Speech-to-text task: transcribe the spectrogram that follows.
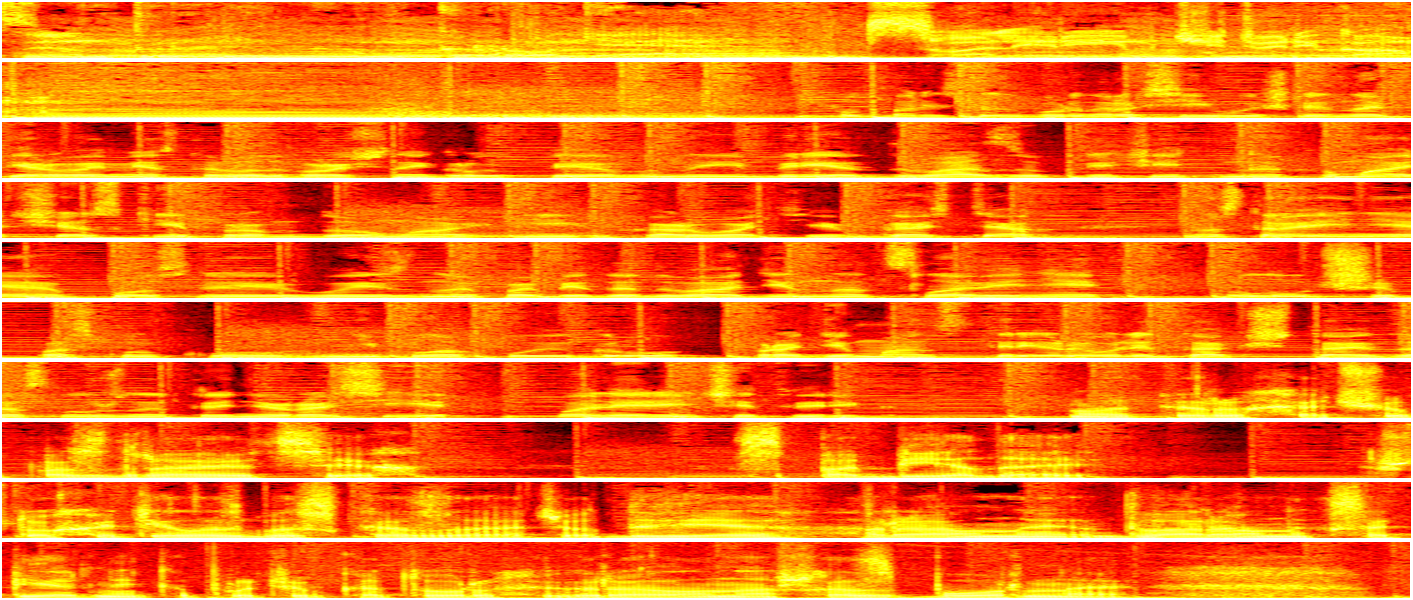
центральном круге» с Валерием Четвериком. Футболисты сборной России вышли на первое место в отборочной группе. В ноябре два заключительных матча с Кипром дома и Хорватией в гостях. Настроение после выездной победы 2-1 над Словенией лучше, поскольку неплохую игру продемонстрировали, так считает заслуженный тренер России Валерий Четверик. Ну, во-первых, хочу поздравить всех с победой. Что хотелось бы сказать? Вот две равные, два равных соперника, против которых играла наша сборная.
